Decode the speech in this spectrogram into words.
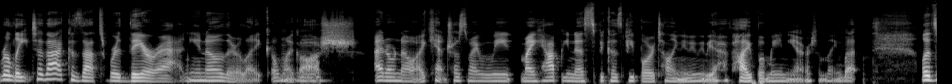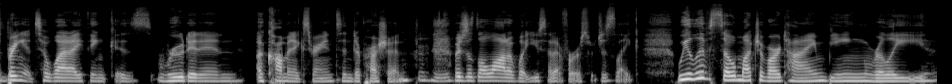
relate to that because that's where they're at. You know, they're like, "Oh my Mhm. gosh, I don't know. I can't trust my my happiness because people are telling me maybe I have hypomania or something." But let's bring it to what I think is rooted in a common experience in depression, Mhm. which is a lot of what you said at first, which is like we live so much of our time being really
